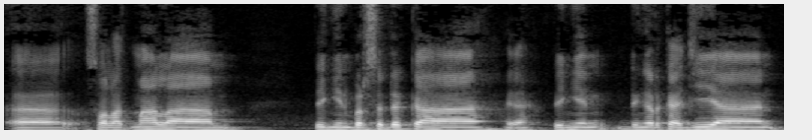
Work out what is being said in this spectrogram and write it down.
uh, sholat malam, pingin bersedekah, ya, pingin dengar kajian.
